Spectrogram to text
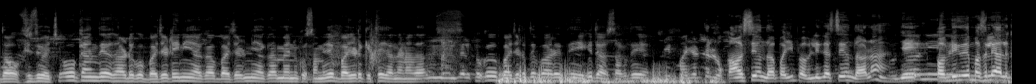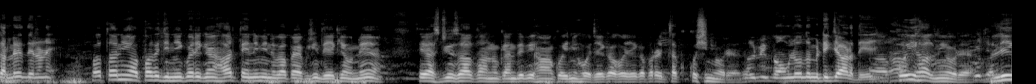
ਦਾ ਆਫਿਸ ਦੇ ਵਿੱਚ ਉਹ ਕਹਿੰਦੇ ਆ ਸਾਡੇ ਕੋਲ ਬਜਟ ਹੀ ਨਹੀਂ ਹੈਗਾ ਬਜਟ ਨਹੀਂ ਹੈਗਾ ਮੈਨੂੰ ਕੋਈ ਸਮਝਦੇ ਬਜਟ ਕਿੱਥੇ ਜਾਂਦਾ ਇਹਨਾਂ ਦਾ। ਕਿਉਂਕਿ ਬਜਟ ਦੇ ਬਾਰੇ ਤੇ ਇਹੀ ਦੱਸ ਸਕਦੇ ਆ। ਬਜਟ ਤੇ ਲੋਕਾਂ ਵਾਸਤੇ ਹੁੰਦਾ ਭਾਜੀ ਪਬਲਿਕ ਵਾਸਤੇ ਹੁੰਦਾ ਨਾ। ਜੇ ਪਬਲਿਕ ਦੇ ਮਸਲੇ ਹੱਲ ਕਰਨੇ ਹੁੰਦੇ ਇਹਨਾਂ ਨੇ। ਪਤਾ ਨਹੀਂ ਆਪਾਂ ਤਾਂ ਜਿੰਨੀ ਕੁ ਵਾਰੀ ਗਏ ਹਰ 3 ਮਹੀਨੇ ਬਾਅਦ ਐਪਲੀਕੇਸ਼ਨ ਦੇ ਕੇ ਆਉਂਦੇ ਆ। ਤੇ ਐਸਡੀਓ ਸਾਹਿਬ ਸਾਨੂੰ ਕਹਿੰਦੇ ਵੀ ਹਾਂ ਕੋਈ ਨਹੀਂ ਹੋ ਜਾਏਗਾ ਹੋ ਜਾਏਗਾ ਪਰ ਅਜੇ ਤੱਕ ਕੁਝ ਨਹੀਂ ਹੋ ਰਿਹਾ ਮਤਲਬ ਵੀ ਗੌਂਗਲੋਂ ਤੋਂ ਮਿੱਟੀ ਝਾੜਦੇ ਆ ਜੀ। ਕੋਈ ਹੱਲ ਨਹੀਂ ਹੋ ਰਿਹਾ। ਲੀ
